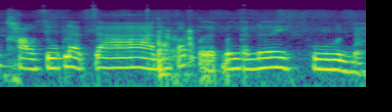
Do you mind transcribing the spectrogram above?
ๆข่าวสุกแล้วจ้า แล้วก็เปิดเบิ่งกันเลยพูนนะ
